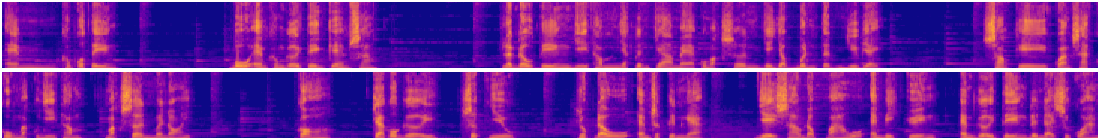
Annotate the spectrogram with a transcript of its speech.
em không có tiền. Bố em không gửi tiền cho em sao? Lần đầu tiên Dĩ Thâm nhắc đến cha mẹ của Mặt Sơn với giọng bình tĩnh như vậy. Sau khi quan sát khuôn mặt của Dĩ Thâm, Mặt Sơn mới nói Có, cha có gửi, rất nhiều. Lúc đầu em rất kinh ngạc. Về sau đọc báo em biết chuyện em gửi tiền đến đại sứ quán.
